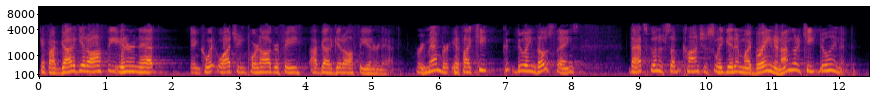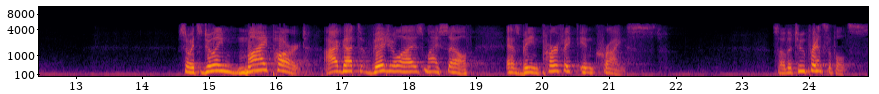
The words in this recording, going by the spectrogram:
If I've got to get off the internet and quit watching pornography, I've got to get off the internet. Remember, if I keep doing those things, that's going to subconsciously get in my brain and I'm going to keep doing it. So it's doing my part. I've got to visualize myself as being perfect in Christ. So the two principles.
